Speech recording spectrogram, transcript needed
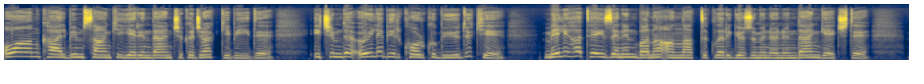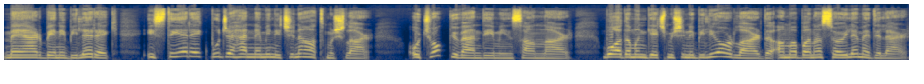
O an kalbim sanki yerinden çıkacak gibiydi. İçimde öyle bir korku büyüdü ki, Meliha teyzenin bana anlattıkları gözümün önünden geçti. Meğer beni bilerek, isteyerek bu cehennemin içine atmışlar. O çok güvendiğim insanlar. Bu adamın geçmişini biliyorlardı ama bana söylemediler.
